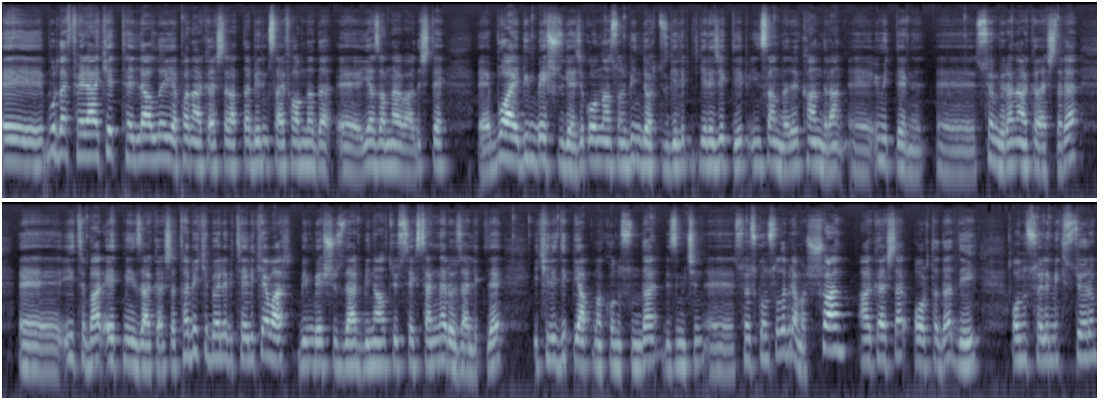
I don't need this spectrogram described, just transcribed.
Ee, burada felaket tellallığı yapan arkadaşlar hatta benim sayfamda da e, yazanlar vardı. İşte e, bu ay 1500 gelecek ondan sonra 1400 gelip gelecek deyip insanları kandıran, e, ümitlerini e, sömüren arkadaşlara e, itibar etmeyiniz arkadaşlar. Tabii ki böyle bir tehlike var. 1500'ler, 1680'ler özellikle ikili dip yapma konusunda bizim için e, söz konusu olabilir ama şu an arkadaşlar ortada değil. Onu söylemek istiyorum.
